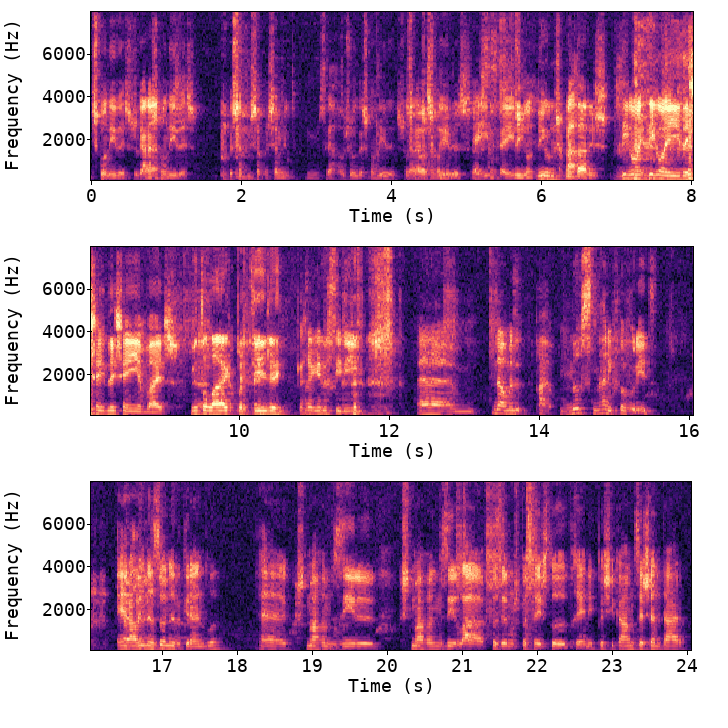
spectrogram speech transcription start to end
escondidas. Jogar às É. escondidas. Eu chamo- chamo- chamo-lhe, sei lá, o jogo das escondidas. Jogar às escondidas. É isso, é isso. Digam, digam nos Pá, comentários. Digam, aí- digam aí, deixem, deixem aí em baixo. Metam like, partilhem. Carreguem no sininho. Ahm, não, mas pá, o meu cenário favorito era ali na zona de Grândola. Ah, costumávamos ir costumávamos ir lá fazer uns passeios todo terreno e depois ficávamos a jantar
